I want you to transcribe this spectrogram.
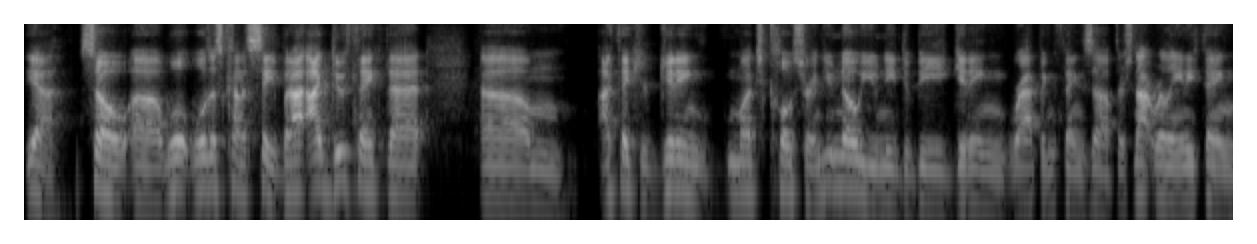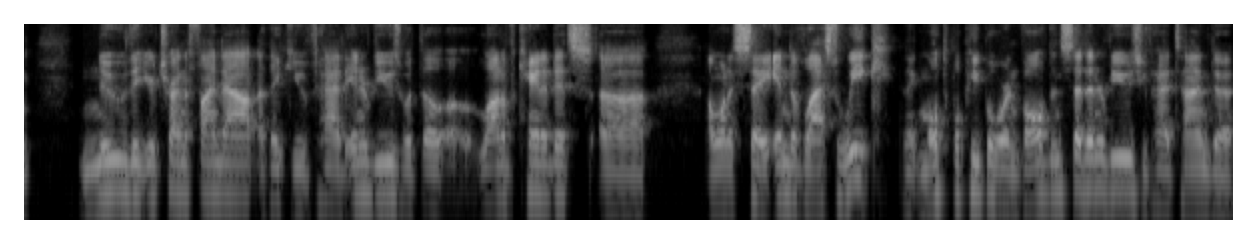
yeah. So uh, we'll we'll just kind of see. But I, I do think that um, I think you're getting much closer, and you know you need to be getting wrapping things up. There's not really anything new that you're trying to find out. I think you've had interviews with a, a lot of candidates. Uh, I want to say end of last week. I think multiple people were involved in said interviews. You've had time to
